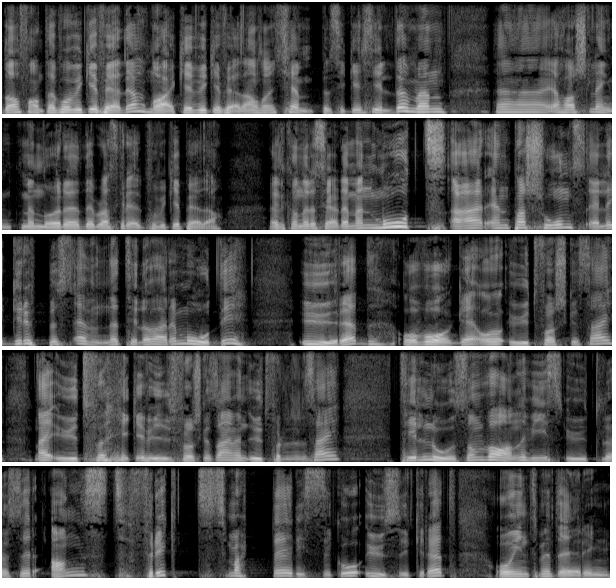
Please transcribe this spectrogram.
da, fant jeg på Wikipedia. Nå er ikke Wikipedia en sånn kjempesikker kilde, men jeg har slengt med når det ble skrevet på Wikipedia. Jeg vet ikke om dere ser det, Men mot er en persons eller gruppes evne til å være modig, uredd og våge å utforske seg Nei, utfor, ikke utforske seg, men utfordre seg til noe som vanligvis utløser angst, frykt, smerte, risiko, usikkerhet og intimidering.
